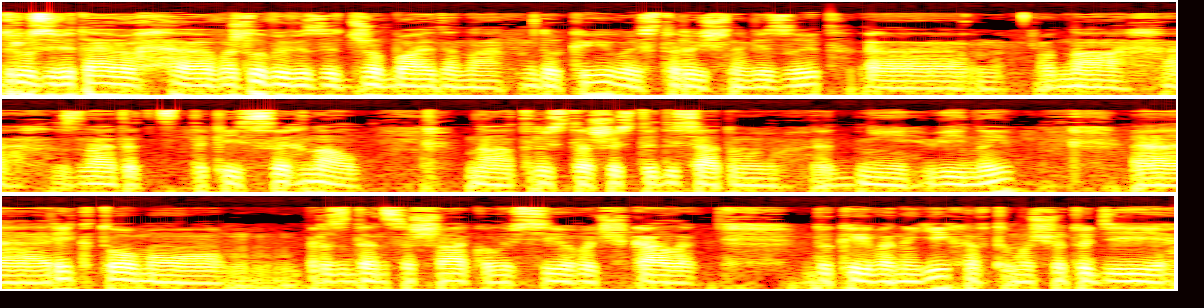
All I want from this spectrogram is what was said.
Друзі, вітаю. Е, Важливий візит Джо Байдена до Києва. Історичний візит. Е, Одна, е, знаєте, такий сигнал на 360-му дні війни. Рік тому президент США, коли всі його чекали, до Києва не їхав, тому що тоді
